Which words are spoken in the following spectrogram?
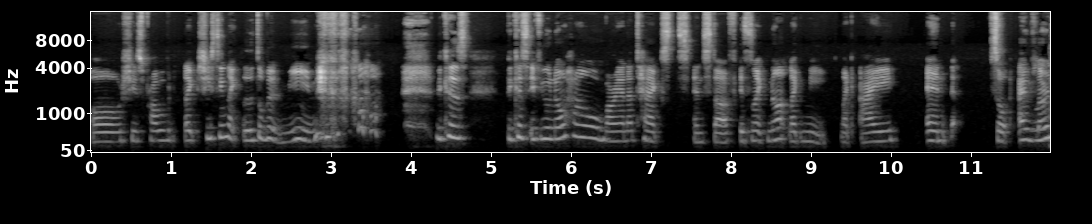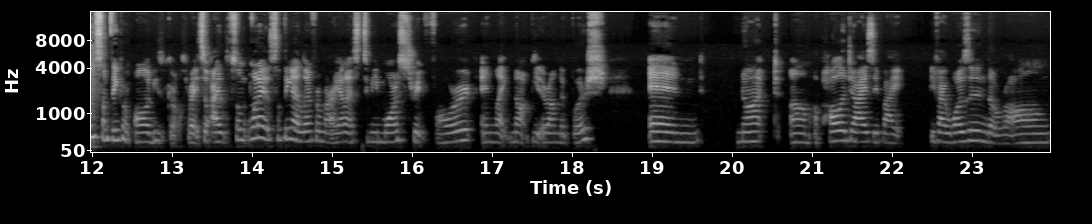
oh she's probably like she seemed like a little bit mean because because if you know how mariana texts and stuff it's like not like me like i and so I've learned something from all of these girls, right? So I some what I something I learned from Mariana is to be more straightforward and like not beat around the bush, and not um, apologize if I if I wasn't in the wrong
